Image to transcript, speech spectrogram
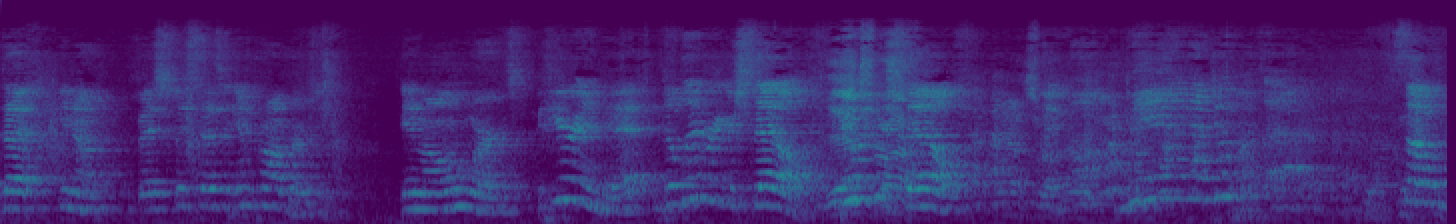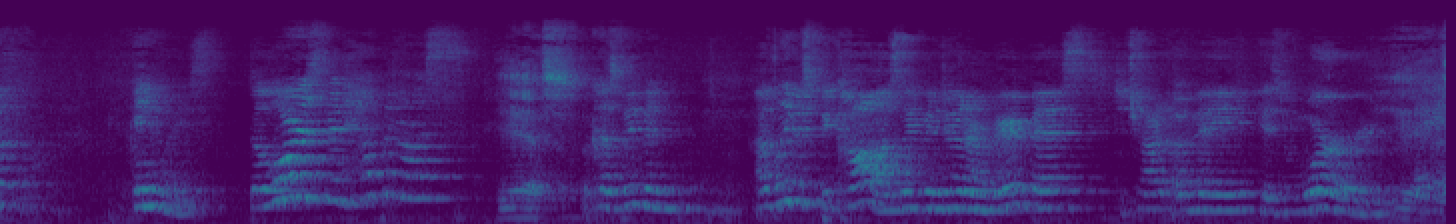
That, you know, basically says it in Proverbs, in my own words, if you're in debt, deliver yourself. Do it right. yourself. that's right. Oh, man, I gotta do it myself. So, anyways, the Lord has been helping us Yes. because we've been, I believe it's because we've been doing our very best to try to obey His word. Yes.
